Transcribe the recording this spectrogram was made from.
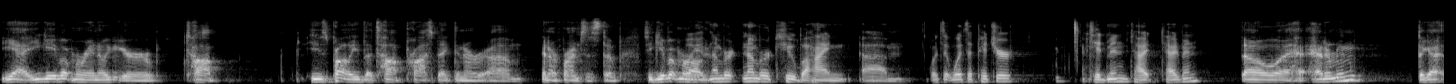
yeah, you gave up Moreno, your top. He was probably the top prospect in our um, in our farm system. So you give up Moreno. Well, number number two behind um, what's it? What's a pitcher? Tidman, Tidman. Oh, uh, Hederman, the guy,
